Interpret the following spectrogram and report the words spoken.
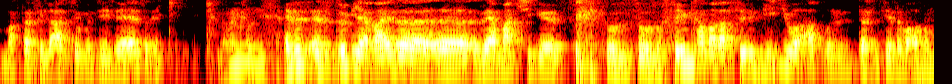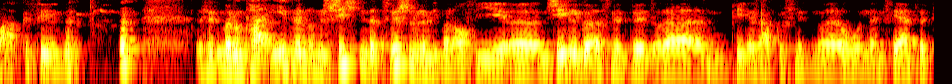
macht da Fellatio mit sich selbst und ich, Mhm. es ist, es ist glücklicherweise äh, sehr matschiges, so, so, so Filmkamera, Film, Video ab und das ist jetzt aber auch nochmal abgefilmt. es sind immer so ein paar Ebenen und Schichten dazwischen und dann sieht man auch, wie äh, ein Schädel geöffnet wird oder ein Penis abgeschnitten oder der Hoden entfernt wird.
